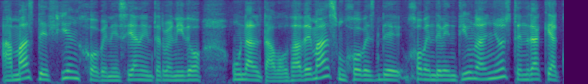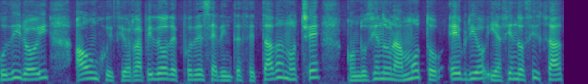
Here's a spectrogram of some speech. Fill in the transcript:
a más de 100 jóvenes y han intervenido un altavoz. Además, un joven de, joven de 21 años tendrá que acudir hoy a un juicio rápido después de ser interceptado anoche conduciendo una moto ebrio y haciendo zigzag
